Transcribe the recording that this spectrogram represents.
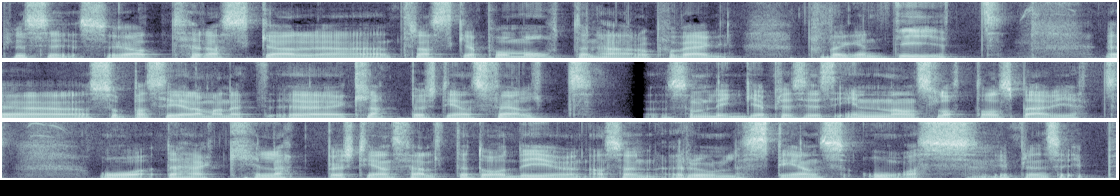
Precis, så jag traskar, uh, traskar på mot den här och på, väg, på vägen dit uh, så passerar man ett klapperstensfält som ligger precis innan Slottdalsberget. Och det här klapperstensfältet då, det är ju en, alltså en rullstensås mm. i princip.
